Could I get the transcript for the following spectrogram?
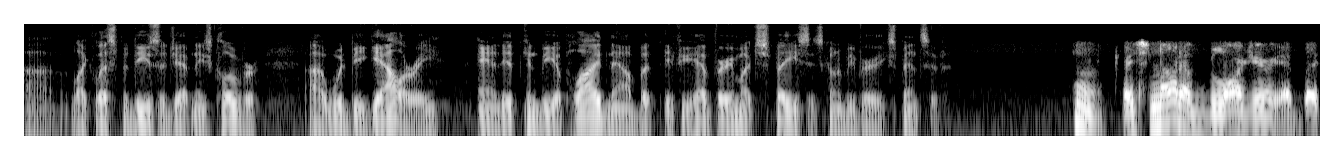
uh, like Lespedeza, Japanese clover, uh, would be Gallery, and it can be applied now. But if you have very much space, it's going to be very expensive. Hmm. It's not a large area, but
